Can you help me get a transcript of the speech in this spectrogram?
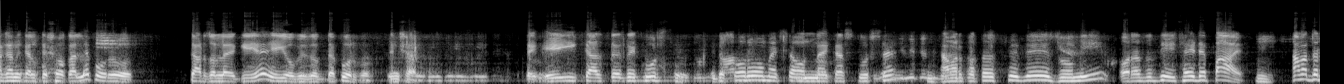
আগামীকালকে সকালে পৌর কার্যালয়ে গিয়ে এই অভিযোগটা করব ইনশাআল্লাহ। তো এই কাজটা যে করছে এটা চরম একটা অন্যায় কাজ করছে। আমার কথা হচ্ছে যে জমি ওরা যদি এই সাইডে পায় আমাদের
